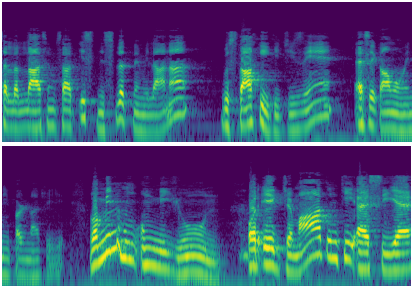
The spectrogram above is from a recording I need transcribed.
صلی اللہ علیہ وسلم ساتھ اس نسبت میں ملانا گستاخی کی چیزیں ایسے کاموں میں نہیں پڑھنا چاہیے۔ وہ من ہم امی اور ایک جماعت ان کی ایسی ہے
